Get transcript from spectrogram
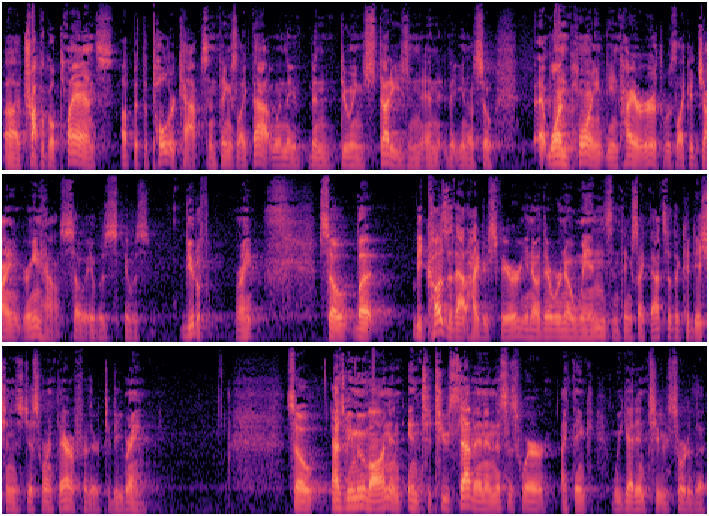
uh, tropical plants up at the polar caps and things like that when they've been doing studies and, and you know, so at one point, the entire earth was like a giant greenhouse. So it was, it was beautiful, right? So, but because of that hydrosphere, you know, there were no winds and things like that. So the conditions just weren't there for there to be rain. So as we move on in, into 2 7, and this is where I think we get into sort of the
